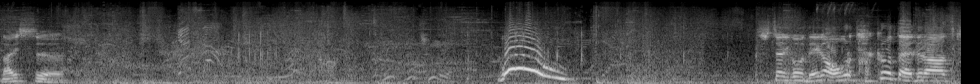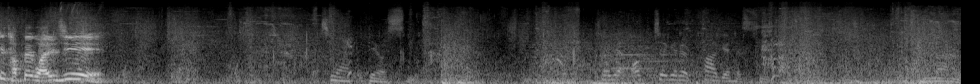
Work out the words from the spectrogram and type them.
나이스 우! 진짜 이거 내가 어그로 다 끌었다 얘들아 스킬 다 빼고 알지? 제압되었습니다. 적의 업체계를 파괴했습니다. 난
